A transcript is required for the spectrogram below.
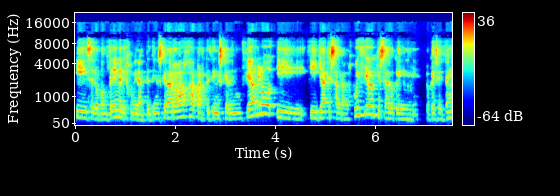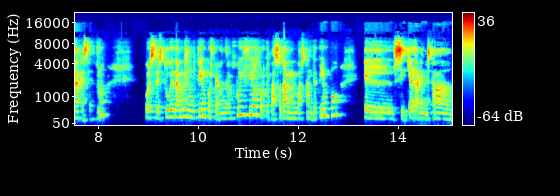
Y se lo conté y me dijo, mira, te tienes que dar la baja, aparte tienes que denunciarlo y, y ya que salga el juicio y que sea lo que, lo que se tenga que ser, ¿no? pues estuve también un tiempo esperando el juicio, porque pasó también bastante tiempo. El psiquiatra que me estaba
